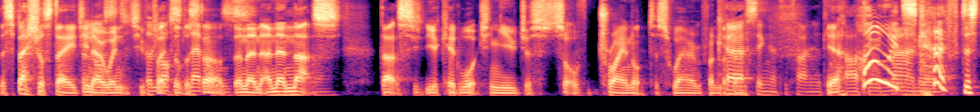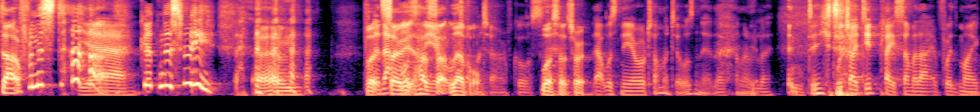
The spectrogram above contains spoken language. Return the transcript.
the special stage, you know, lost- once you've the collected all the levels. stars, and then and then that's that's your kid watching you just sort of try not to swear in front of them. Cursing at a tiny little Yeah. Oh, man it's or- I to start from the start. Yeah. Goodness me. Um, but, so it has that level. Of course. What's Yeah. that, sorry? That was NieR: Automata, wasn't it? That kind of like, Indeed. which I did play some of that with my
